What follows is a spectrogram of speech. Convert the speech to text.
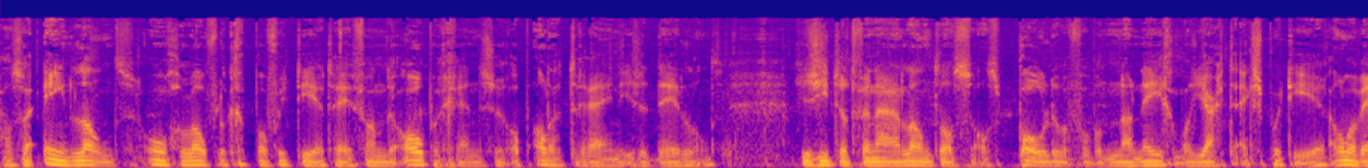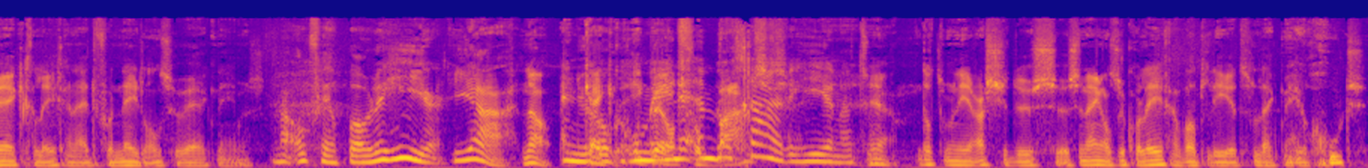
Als er één land ongelooflijk geprofiteerd heeft van de open grenzen... op alle terreinen is het Nederland. Je ziet dat we naar een land als, als Polen bijvoorbeeld... nou 9 miljard exporteren. Allemaal werkgelegenheid voor Nederlandse werknemers. Maar ook veel Polen hier. Ja, nou... En nu kijk, ook Roemenen en. Bulgaren hier naartoe. Ja, dat meneer Asje dus eh, zijn Engelse collega wat leert, lijkt me heel goed.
